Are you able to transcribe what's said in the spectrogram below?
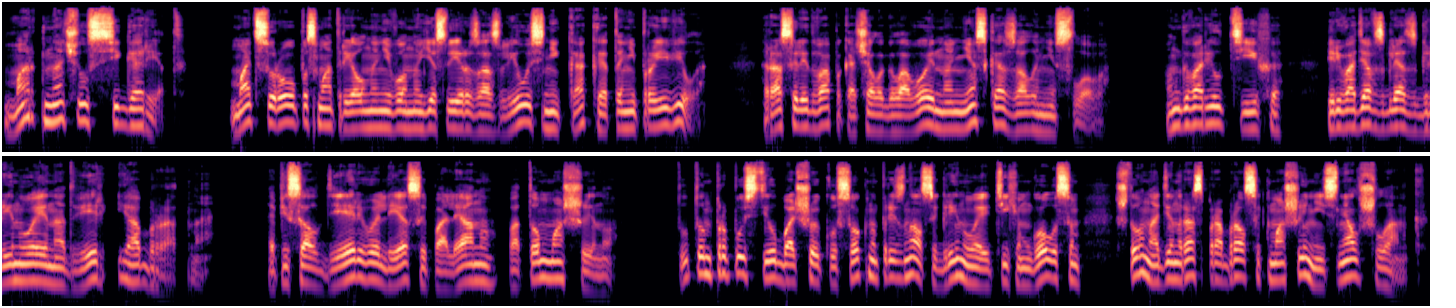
Марк начал с сигарет. Мать сурово посмотрела на него, но если и разозлилась, никак это не проявила. Раз или два покачала головой, но не сказала ни слова. Он говорил тихо, переводя взгляд с Гринуэя на дверь и обратно. Описал дерево, лес и поляну, потом машину. Тут он пропустил большой кусок, но признался Гринуэй тихим голосом, что он один раз пробрался к машине и снял шланг.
